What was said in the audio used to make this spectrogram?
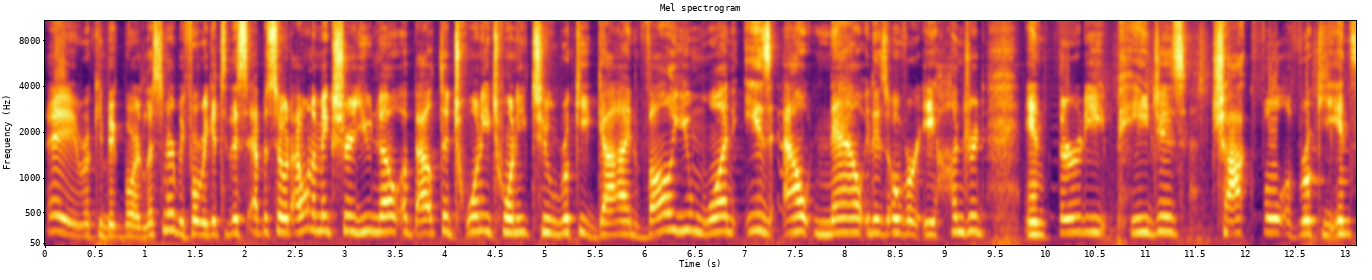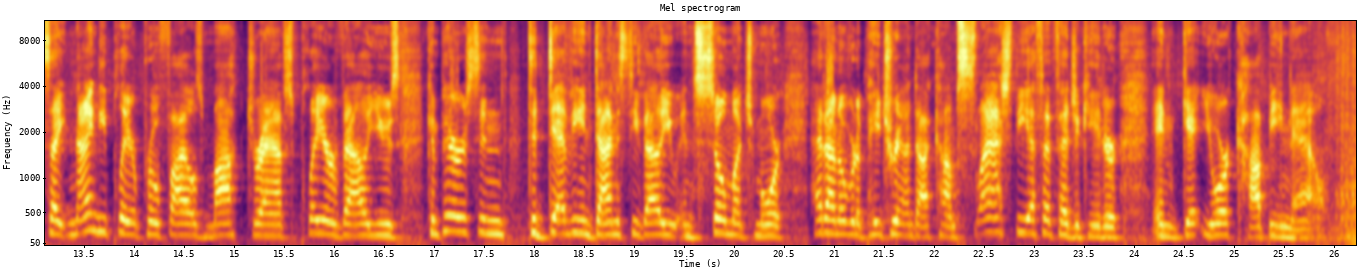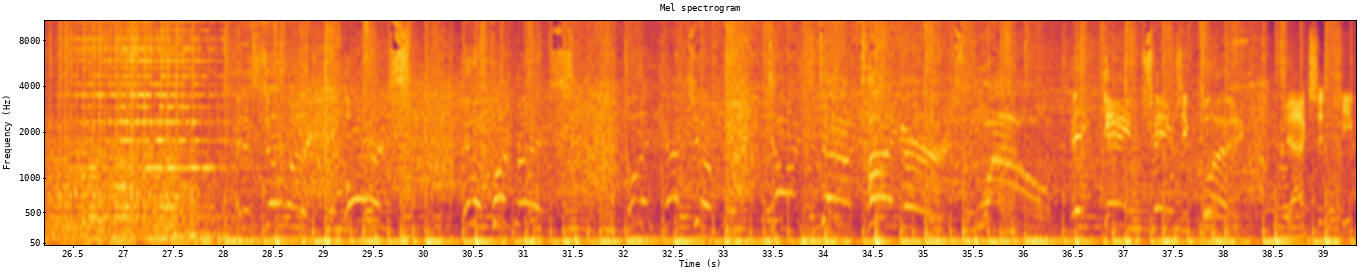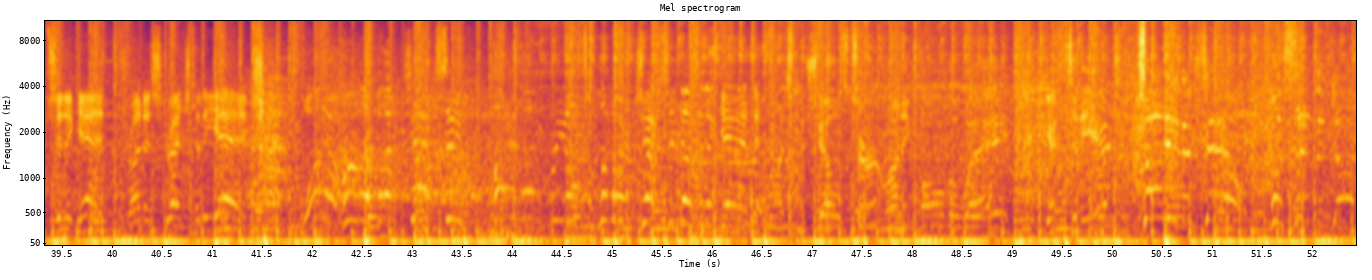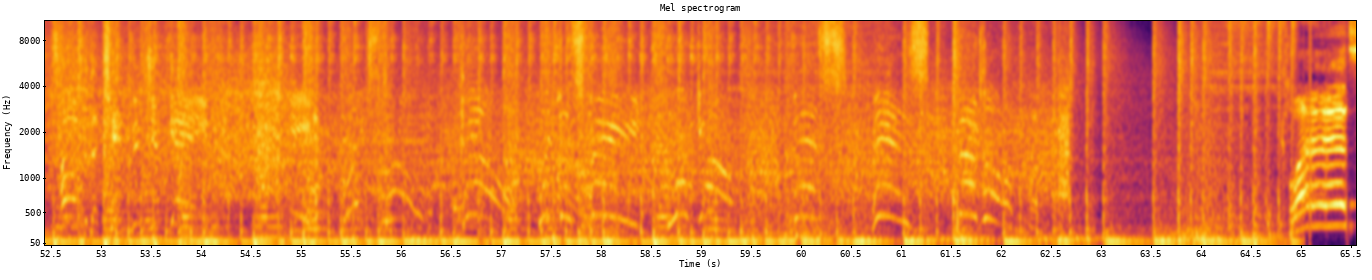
Hey, Rookie Big Board listener. Before we get to this episode, I want to make sure you know about the 2022 Rookie Guide. Volume 1 is out now. It is over 130 pages, chock full of rookie insight, 90 player profiles, mock drafts, player values, comparison to Devy and Dynasty value, and so much more. Head on over to patreon.com slash the FF Educator and get your copy now.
